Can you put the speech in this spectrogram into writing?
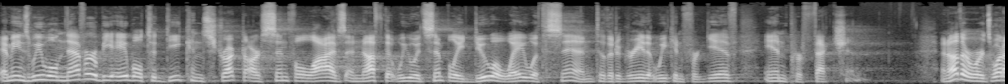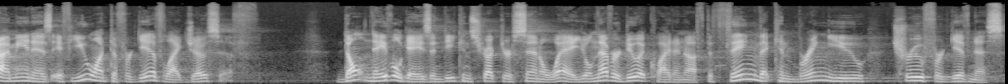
it means we will never be able to deconstruct our sinful lives enough that we would simply do away with sin to the degree that we can forgive in perfection. In other words, what I mean is if you want to forgive like Joseph, don't navel gaze and deconstruct your sin away. You'll never do it quite enough. The thing that can bring you true forgiveness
